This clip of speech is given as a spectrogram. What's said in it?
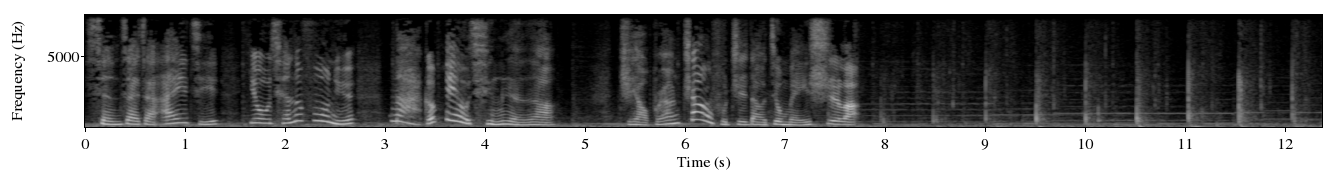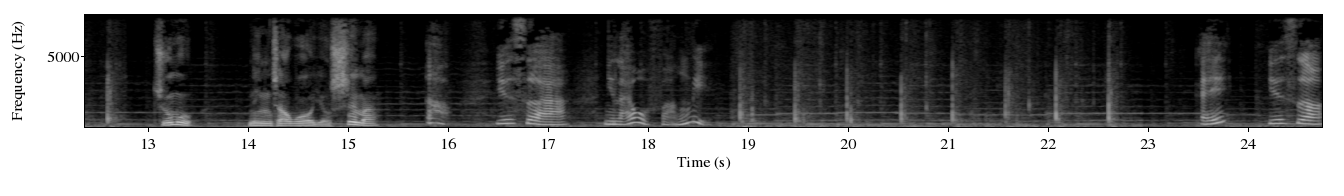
现在在埃及，有钱的妇女哪个没有情人啊？只要不让丈夫知道，就没事了。祖母，您找我有事吗？哦，约瑟啊，你来我房里。哎，约瑟，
